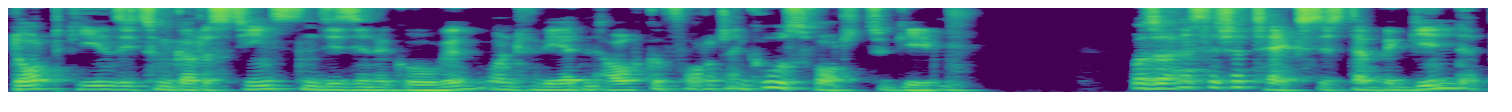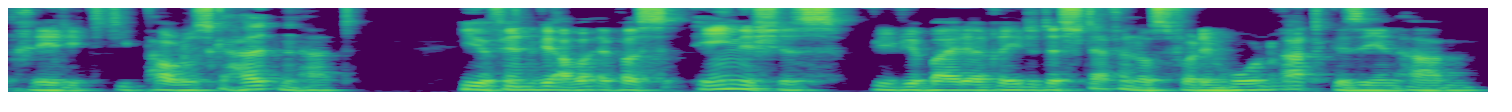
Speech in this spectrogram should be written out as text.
Dort gehen sie zum Gottesdienst in die Synagoge und werden aufgefordert, ein Grußwort zu geben. Unser restlicher Text ist der Beginn der Predigt, die Paulus gehalten hat. Hier finden wir aber etwas Ähnliches, wie wir bei der Rede des Stephanus vor dem Hohen Rat gesehen haben.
